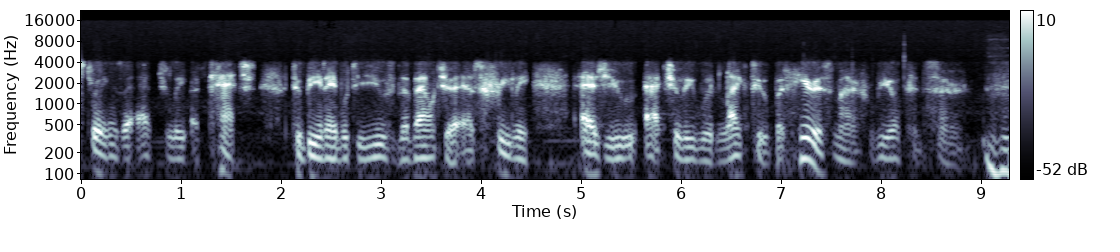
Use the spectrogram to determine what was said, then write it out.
strings are actually attached to being able to use the voucher as freely as you actually would like to. But here is my real concern. Mm-hmm.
